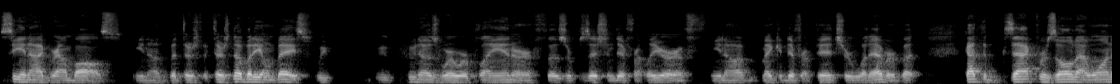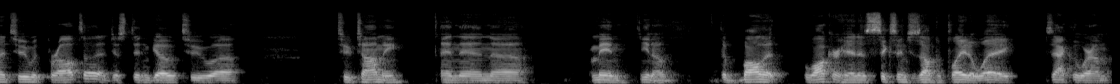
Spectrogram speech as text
seeing-eye ground balls, you know. But there's if there's nobody on base, we, we, who knows where we're playing or if those are positioned differently or if you know I make a different pitch or whatever. But got the exact result I wanted to with Peralta. It just didn't go to uh, to Tommy. And then uh, I mean, you know, the ball that Walker hit is six inches off the plate away, exactly where I'm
